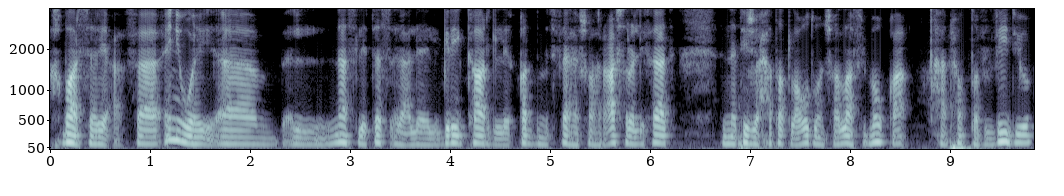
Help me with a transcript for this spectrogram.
أخبار سريعة. ف anyway, آه الناس اللي تسأل على ال green card اللي قدمت فيها شهر عشرة اللي فات النتيجة حتطلع عضو إن شاء الله في الموقع حنحطها في الفيديو.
